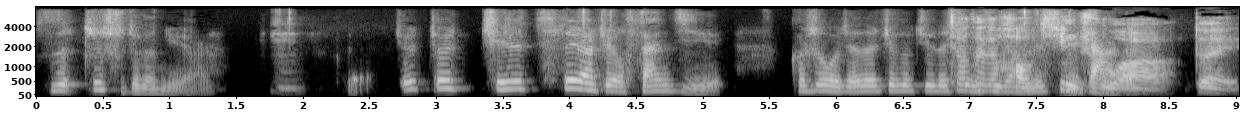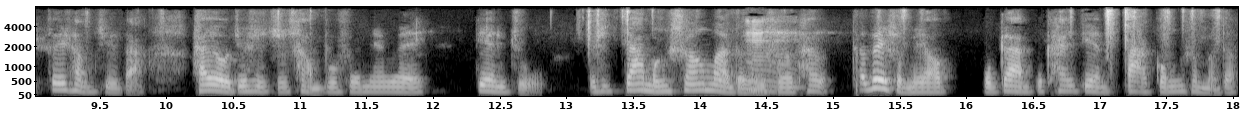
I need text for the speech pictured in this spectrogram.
支支持这个女儿，嗯，对，就就其实虽然只有三集。可是我觉得这个剧的信息量是巨大的，对，非常巨大。还有就是职场部分，那位店主就是加盟商嘛，等于说他他为什么要不干不开店罢工什么的，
